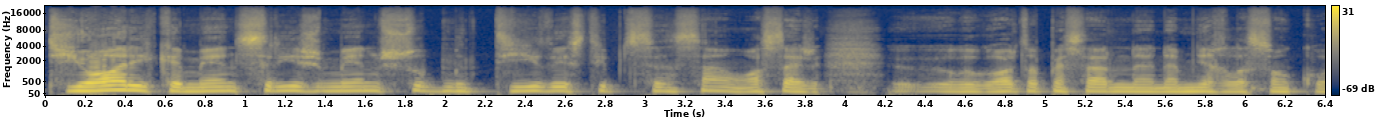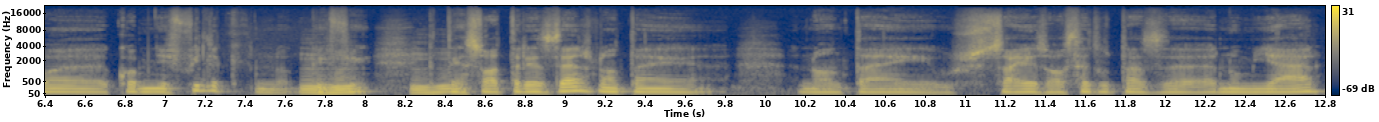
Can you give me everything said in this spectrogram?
teoricamente serias menos submetido a esse tipo de sanção. Ou seja, eu agora estou a pensar na, na minha relação com a, com a minha filha, que, Uhum, enfim, que tem só 3 anos, não tem, não tem os 6 ou 7 que tu estás a, a nomear.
